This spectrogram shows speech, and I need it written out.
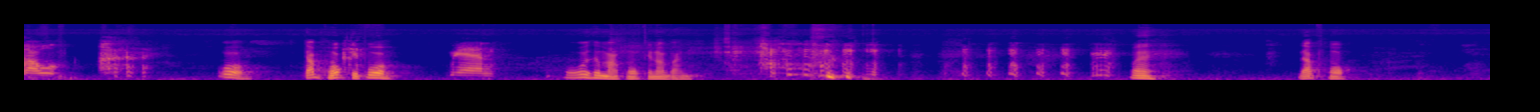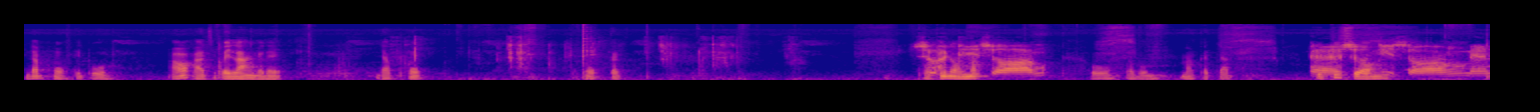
เก่าโอ้ ดับหกติปูแมนโอ้ยคือหมากหกที่นอนบ้านนี่ เว้ยดับหกดับหกติปูเอาอาจจะไปล่างก็ได้ ดับหกหกกับครับสูตพี่รน้องมักที่สองโอ้ครับผมมากระจัดเอ่สูตรอที่สสูอตงรที่สองแมน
